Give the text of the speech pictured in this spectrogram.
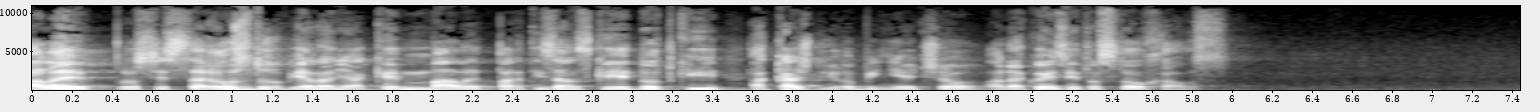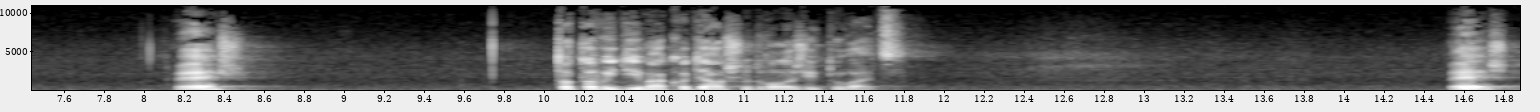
ale proste sa rozdrobia na nejaké malé partizánske jednotky a každý robí niečo a nakoniec je to z toho chaos. Vieš? Toto vidím ako ďalšiu dôležitú vec. Vieš?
